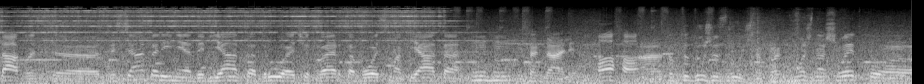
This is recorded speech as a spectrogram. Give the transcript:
Так. Ось е, 10 лінія, 9, 2, 4, 8, 5 Мгм. і так далі. Ага. Е, Тобто дуже зручно. Можна швидко е,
